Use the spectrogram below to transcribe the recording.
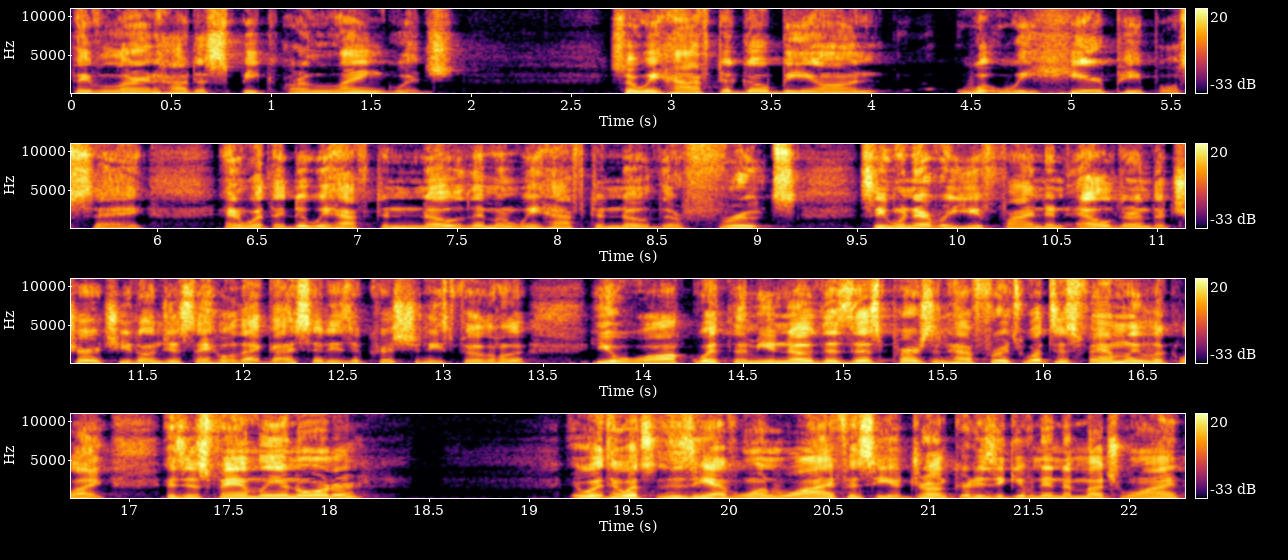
They've learned how to speak our language. So we have to go beyond what we hear people say and what they do. We have to know them and we have to know their fruits. See, whenever you find an elder in the church, you don't just say, "Oh, that guy said he's a Christian. He's filled." You walk with them. You know, does this person have fruits? What's his family look like? Is his family in order? What's, does he have one wife? Is he a drunkard? Is he giving into much wine?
